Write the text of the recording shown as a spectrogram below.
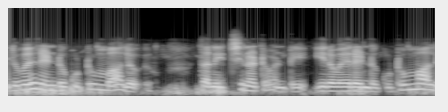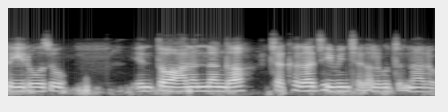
ఇరవై రెండు కుటుంబాలు తను ఇచ్చినటువంటి ఇరవై రెండు కుటుంబాలు ఈరోజు ఎంతో ఆనందంగా చక్కగా జీవించగలుగుతున్నారు.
